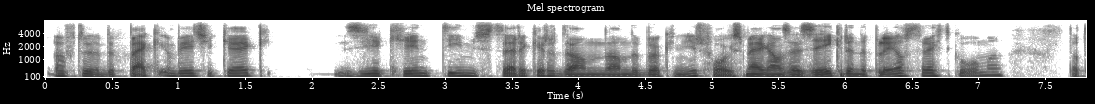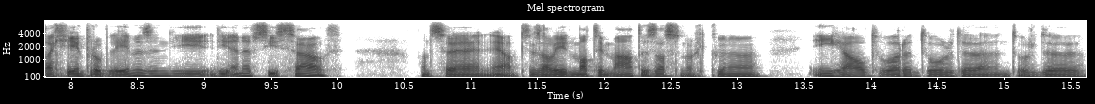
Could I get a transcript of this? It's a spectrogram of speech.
of de, de pack een beetje kijk, zie ik geen team sterker dan, dan de Buccaneers. Volgens mij gaan zij zeker in de playoffs terechtkomen. Dat dat geen probleem is in die, die NFC South. Want ja, het is alleen mathematisch dat ze nog kunnen ingehaald worden door de, door de,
